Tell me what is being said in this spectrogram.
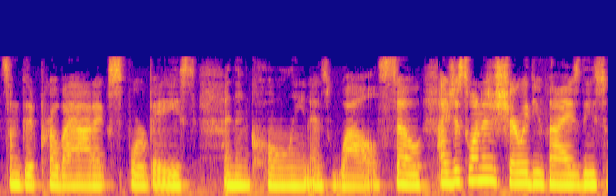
some good probiotics, spore base, and then choline as well. So I just wanted to share with you guys these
